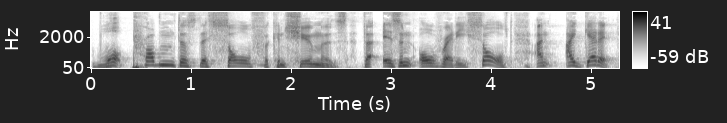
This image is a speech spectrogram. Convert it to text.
what problem does this solve for consumers that isn't already solved? And I get it.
